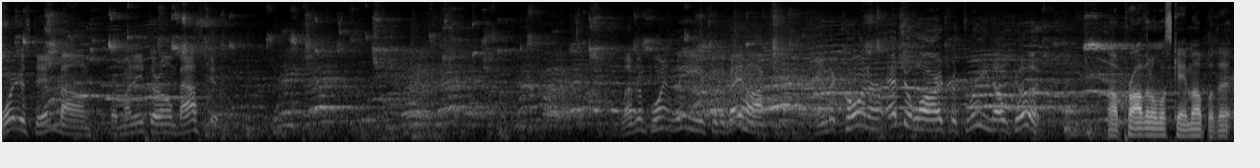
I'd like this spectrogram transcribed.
Warriors to inbound from underneath their own basket. 11 point lead for the Bayhawks. In the corner, Edouard for three, no good. Uh, almost came up with it.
